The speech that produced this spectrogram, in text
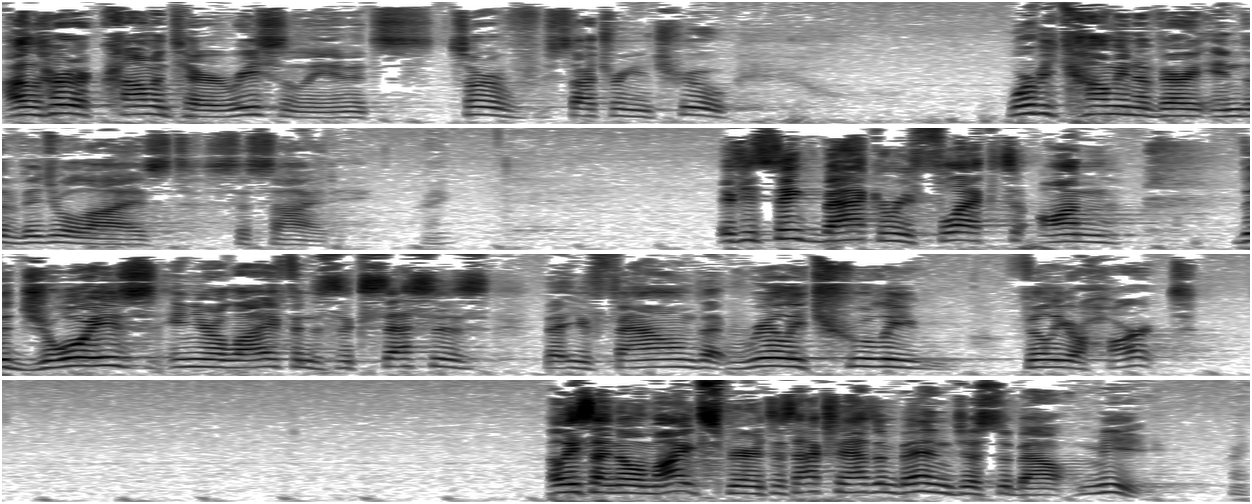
I heard a commentary recently, and it's sort of starts ringing true. We're becoming a very individualized society. If you think back and reflect on the joys in your life and the successes that you found that really truly fill your heart, at least I know in my experience, this actually hasn't been just about me. Right?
